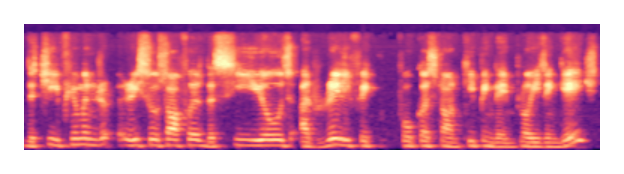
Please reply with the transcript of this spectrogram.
the chief human resource officers, the CEOs are really focused on keeping the employees engaged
